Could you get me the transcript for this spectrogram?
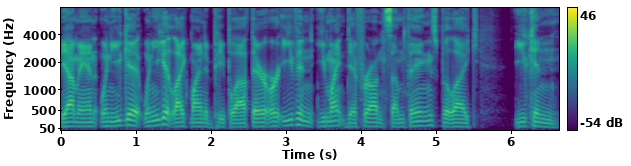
Yeah, man. When you get when you get like minded people out there, or even you might differ on some things, but like you can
